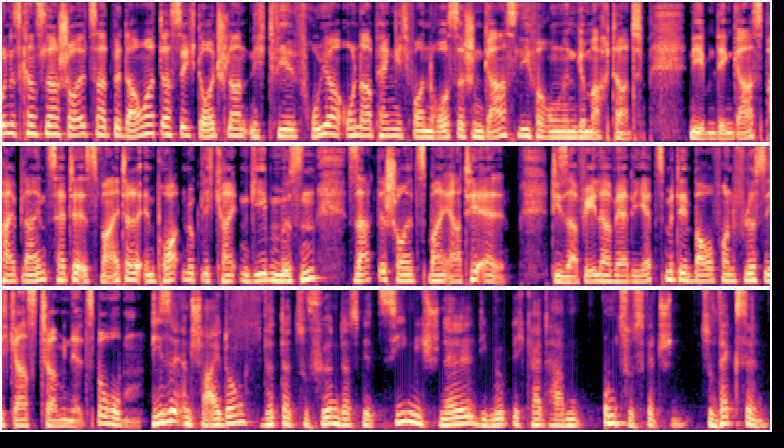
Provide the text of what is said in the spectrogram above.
Bundeskanzler Scholz hat bedauert, dass sich Deutschland nicht viel früher unabhängig von russischen Gaslieferungen gemacht hat. Neben den Gaspipelines hätte es weitere Importmöglichkeiten geben müssen, sagte Scholz bei RTL. Dieser Fehler werde jetzt mit dem Bau von Flüssiggasterminals behoben. Diese Entscheidung wird dazu führen, dass wir ziemlich schnell die Möglichkeit haben, umzuswitchen, zu wechseln.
